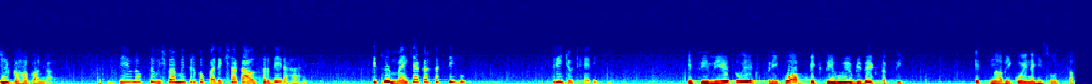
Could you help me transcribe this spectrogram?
ये कहाँ का न्याय? देवलोक तो विश्वामित्र को परीक्षा का अवसर दे रहा है। इसमें मैं क्या कर सकती हूँ? स्त्री जो ठहरी इसीलिए तो एक स्त्री को आप बिकते हुए भी देख सकती। इतना भी कोई नहीं सोचता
